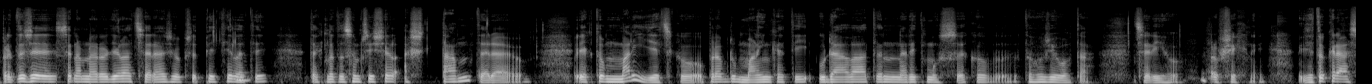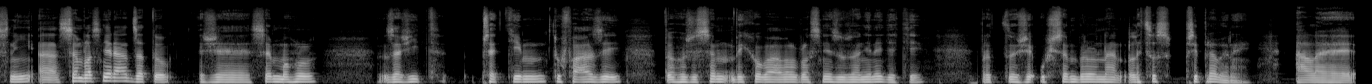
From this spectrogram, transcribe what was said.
protože se nám narodila dcera, že jo, před pěti mhm. lety, mm. tak na to jsem přišel až tam teda, jo. Jak to malý děcko, opravdu malinkatý, udává ten rytmus jako toho života celého pro všechny. Je to krásný a jsem vlastně rád za to, že jsem mohl zažít předtím tu fázi toho, že jsem vychovával vlastně Zuzaniny děti, protože už jsem byl na lecos připravený. Ale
